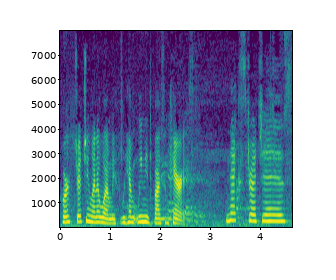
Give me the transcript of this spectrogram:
horse stretching 101. We we have we need to buy some carrots. next Neck stretches.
